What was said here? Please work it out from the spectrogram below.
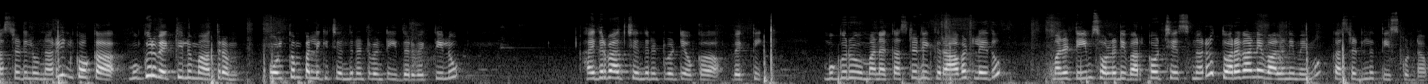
కస్టడీలో ఉన్నారు. ఇంకొక ముగ్గురు వ్యక్తులు మాత్రం పోల్కంపల్లికి చెందినటువంటి ఇద్దరు వ్యక్తులు. హైదరాబాద్కి చెందినటువంటి ఒక వ్యక్తి ముగ్గురు మన కస్టడీకి రావట్లేదు. మన టీమ్స్ ఆల్రెడీ వర్కౌట్ చేస్తున్నారు. త్వరగానే వాళ్ళని మేము కస్టడీలో తీసుకుంటాం.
